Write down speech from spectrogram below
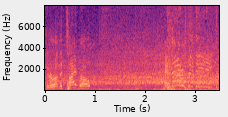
gonna run the tightrope. And there's the DDT!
